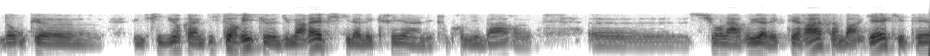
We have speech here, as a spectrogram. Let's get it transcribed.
donc euh, une figure quand même historique euh, du marais, puisqu'il avait créé un des tout premiers bars euh, sur la rue avec terrasse, un bar qui était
